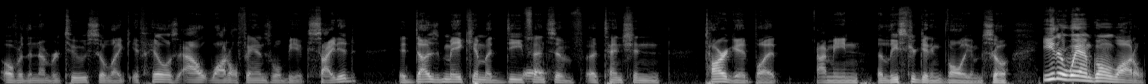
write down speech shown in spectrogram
over the number two. So, like, if Hill is out, Waddle fans will be excited. It does make him a defensive attention target, but I mean, at least you're getting volume. So, either way, I'm going Waddle.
